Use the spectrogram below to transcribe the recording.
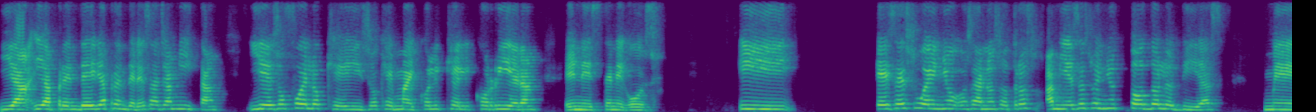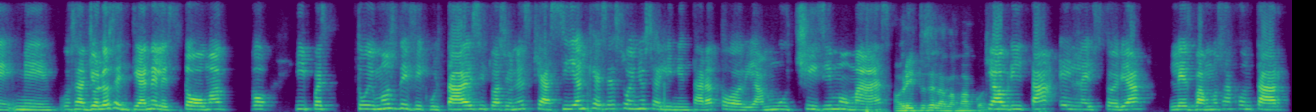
y, a, y aprender y aprender esa llamita. Y eso fue lo que hizo que Michael y Kelly corrieran en este negocio. Y ese sueño, o sea, nosotros, a mí ese sueño todos los días me, me, o sea, yo lo sentía en el estómago y pues tuvimos dificultades, situaciones que hacían que ese sueño se alimentara todavía muchísimo más. Ahorita se la vamos a contar. Que ahorita en la historia les vamos a contar,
